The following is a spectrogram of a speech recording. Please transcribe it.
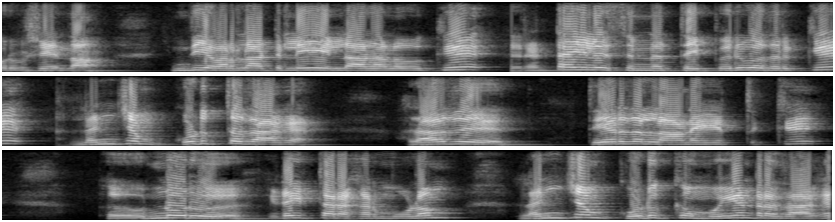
ஒரு விஷயம்தான். இந்திய வரலாற்றிலேயே இல்லாத அளவுக்கு இரட்டை இலை சின்னத்தை பெறுவதற்கு லஞ்சம் கொடுத்ததாக அதாவது தேர்தல் ஆணையத்துக்கு இன்னொரு இடைத்தரகர் மூலம் லஞ்சம் கொடுக்க முயன்றதாக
